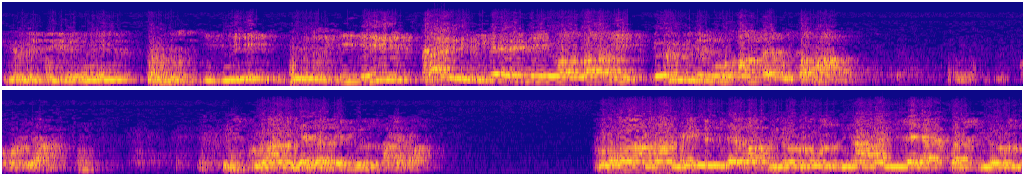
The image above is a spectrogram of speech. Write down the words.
yürüdüğünü, buz gibi, buz gibi, kar gibi eridiğini vallahi görürdün Muhammed Mustafa. Ama ya, biz Kur'an'ı ne zannediyoruz acaba? Kur'an'a ne gözle bakıyoruz, ne halle yaklaşıyoruz.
